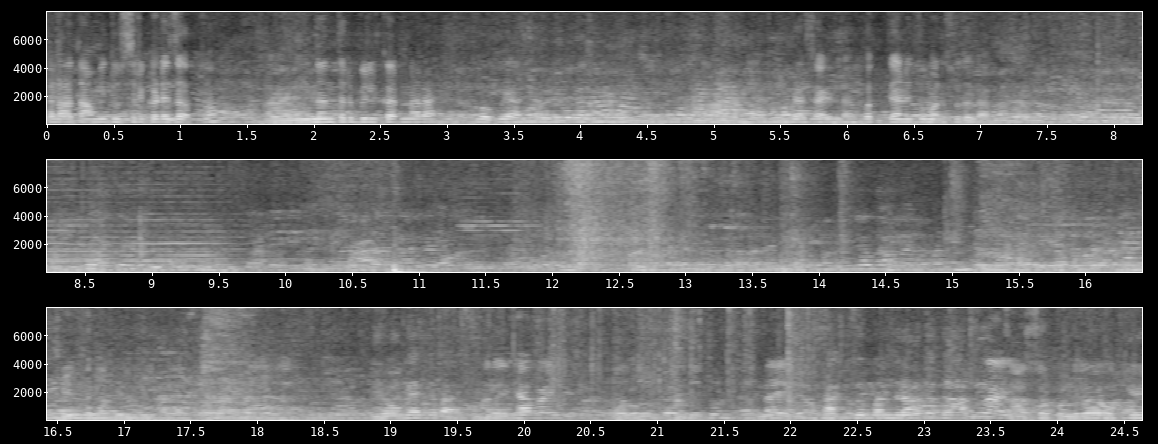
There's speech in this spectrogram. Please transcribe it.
चला आता आम्ही दुसरीकडे जातो आणि नंतर बिल करणार आहे. बघूया त्या साईडला बघते आणि तुम्हाला सुद्धा दाखवते. हो गया के बाद सात सौ पंद्रह सात सौ पंधरा. ओके.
